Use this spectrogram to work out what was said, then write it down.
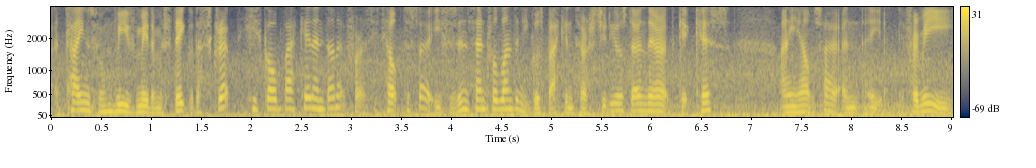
At times when we've made a mistake with a script he's gone back in and done it for us. He's helped us out. If he's in central London. He goes back into our studios down there at Kiss and he helps out. And he, for me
